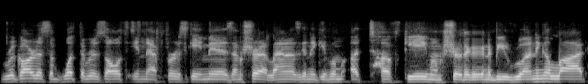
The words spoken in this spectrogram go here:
regardless of what the result in that first game is, I'm sure Atlanta is going to give them a tough game. I'm sure they're going to be running a lot,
